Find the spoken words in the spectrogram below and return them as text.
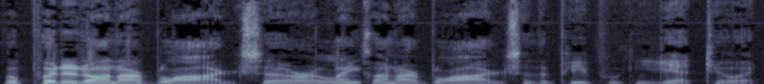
we'll put it on our blog, so, or a link on our blog so that people can get to it.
